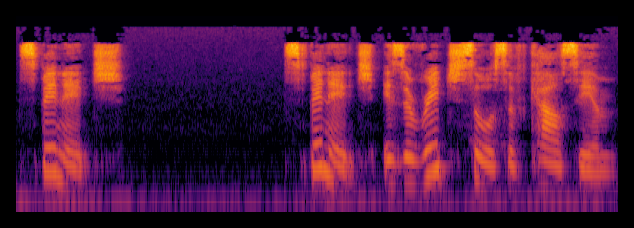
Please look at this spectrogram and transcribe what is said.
Spinach. Spinach is a rich source of calcium.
